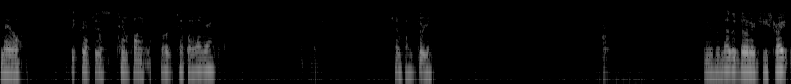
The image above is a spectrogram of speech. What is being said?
Male, 6 inches, 10 point, what was it, 10.1 grams? 10.3. Here's another dunner G-stripe,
